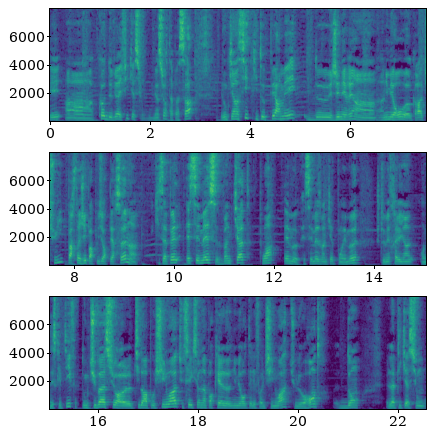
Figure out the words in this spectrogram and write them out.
et un code de vérification. bien sûr, t'as pas ça. Et donc il y a un site qui te permet de générer un, numéro euh, gratuit partagé par plusieurs personnes qui s'appelle sms24.me. sms24.me, je te mettrai le lien en descriptif. Donc tu vas sur le petit drapeau chinois, tu sélectionnes n'importe quel numéro de téléphone chinois, tu le rentres dans l'application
